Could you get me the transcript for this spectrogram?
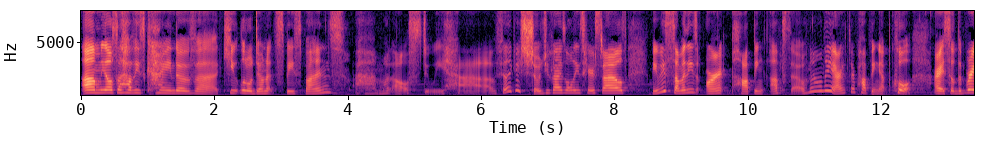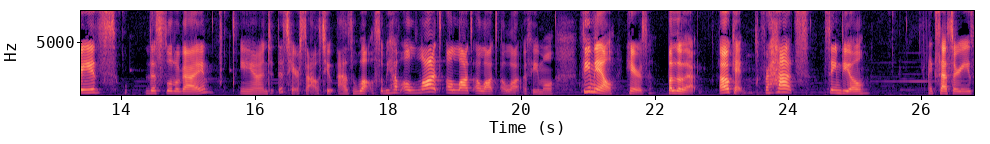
Um, we also have these kind of uh, cute little donut space buns. Um, what else do we have? I feel like I showed you guys all these hairstyles. Maybe some of these aren't popping up though. No, they are. They're popping up. Cool. All right, so the braids, this little guy, and this hairstyle too as well. So we have a lot, a lot, a lot, a lot of female female hairs. Blah, blah, blah. Okay, for hats, same deal. Accessories,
